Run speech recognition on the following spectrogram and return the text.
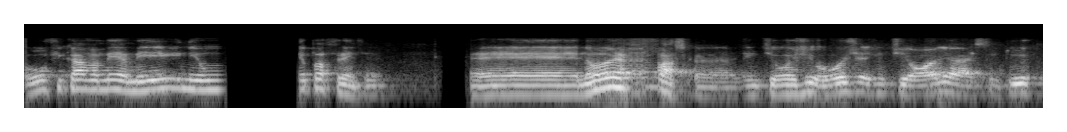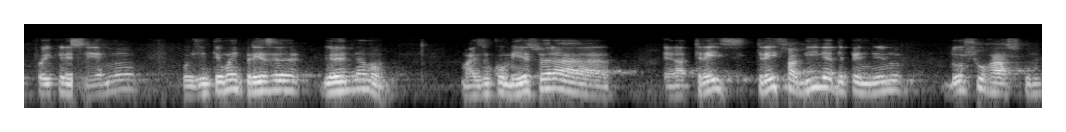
ou ficava meia meia e nenhum ia para frente. Né? É, não é fácil, cara. A gente hoje, hoje a gente olha a estrutura que foi crescendo. Hoje a gente tem uma empresa grande na mão. Mas no começo era era três três famílias dependendo do churrasco, né?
